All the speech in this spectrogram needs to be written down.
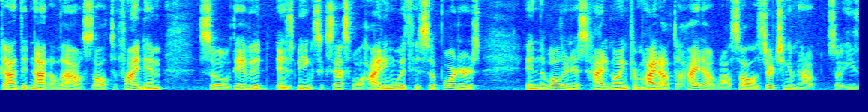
God did not allow Saul to find him. So David is being successful hiding with his supporters in the wilderness, hide, going from hideout to hideout while Saul is searching him out. So he's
